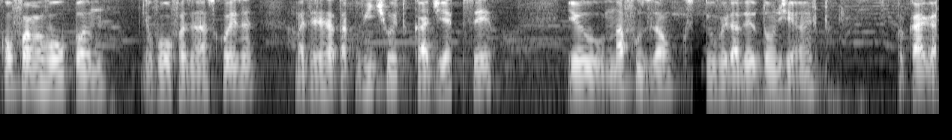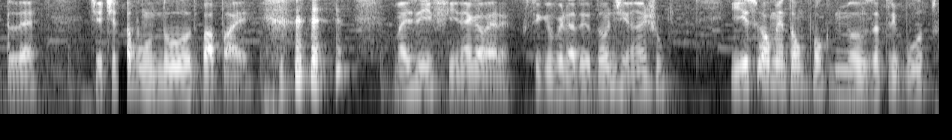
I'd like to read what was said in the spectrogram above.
Conforme eu vou upando, eu vou fazendo as coisas. Mas ele já tá com 28k de FC. Eu, na fusão, consegui o verdadeiro dom de anjo. Tô cagado, né? Tietê tá bundudo, papai. Mas enfim, né, galera? Consegui o verdadeiro dom de anjo. E isso aumentou um pouco dos meus atributos,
